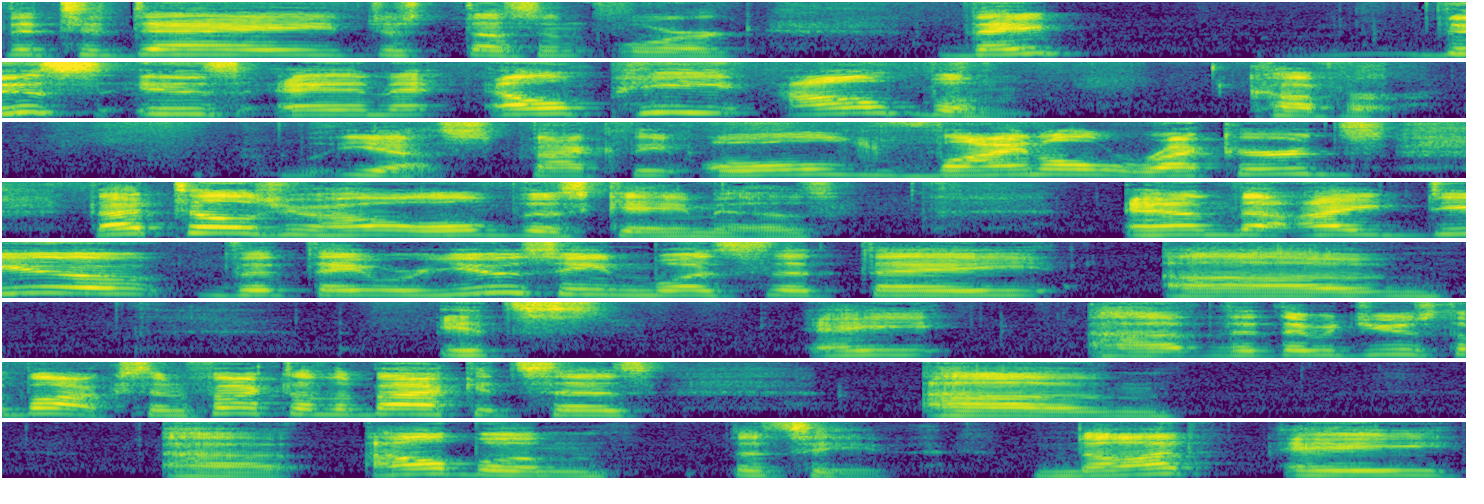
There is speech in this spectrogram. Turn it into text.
that today just doesn't work. They this is an LP album cover. Yes, back the old vinyl records. That tells you how old this game is. And the idea that they were using was that they, um, it's a, uh, that they would use the box. In fact, on the back it says, um, uh, album, let's see, not a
